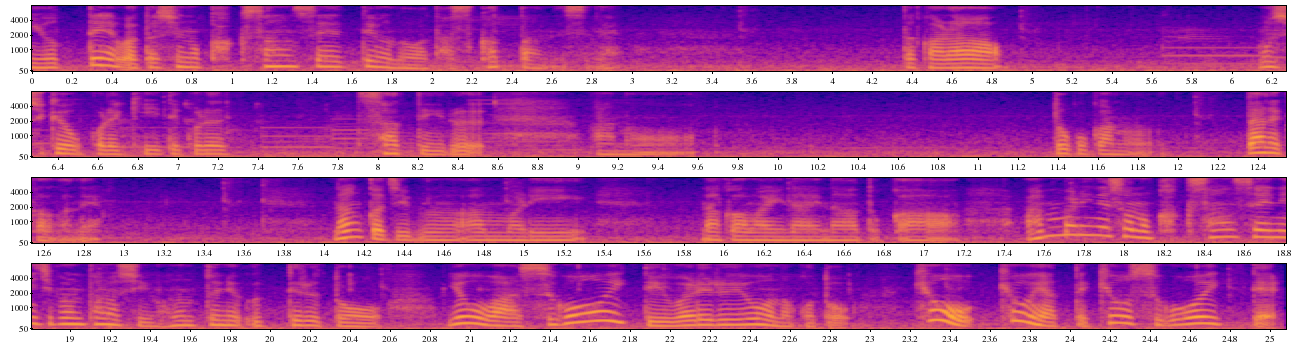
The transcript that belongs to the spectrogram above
によって私の拡散性っていうのは助かったんですね。だからもし今日これ聞いてくれさっているあのどこかの誰かがねなんか自分あんまり仲間いないなとかあんまりねその拡散性に自分の魂本当に売ってると要はすごいって言われるようなこと今日今日やって今日すごいって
